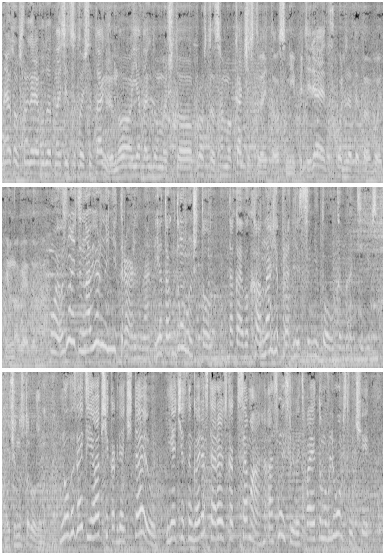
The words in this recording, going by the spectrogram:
Ну, я, собственно говоря, буду относиться точно так же, но я так думаю, что просто само качество этого СМИ потеряет. Пользы от этого будет немного, я думаю. Ой, вы знаете, наверное, нейтрально. Я так думаю, что такая вакханалия продлится недолго, надеюсь. Очень настороженно. Ну, вы знаете, я вообще, когда читаю, я, честно говоря, стараюсь как-то сама осмысливать. Поэтому в любом случае, я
